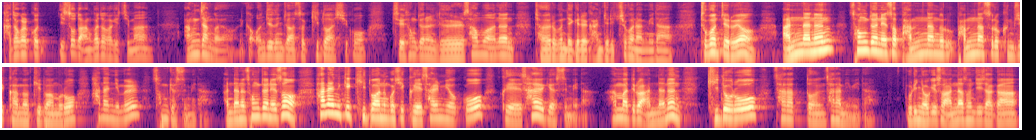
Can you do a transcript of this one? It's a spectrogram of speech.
가져갈 것 있어도 안 가져가겠지만 안 잠가요. 그러니까 언제든지 와서 기도하시고 주의 성전을 늘 사모하는 저 여러분 되기를 간절히 축원합니다. 두 번째로요. 안나는 성전에서 밤낮으로 밤낮으로 금식하며 기도함으로 하나님을 섬겼습니다. 안나는 성전에서 하나님께 기도하는 것이 그의 삶이었고 그의 사역이었습니다. 한마디로 안나는 기도로 살았던 사람입니다. 우린 여기서 안나 선지자가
